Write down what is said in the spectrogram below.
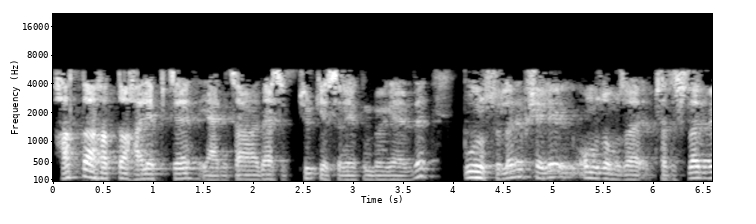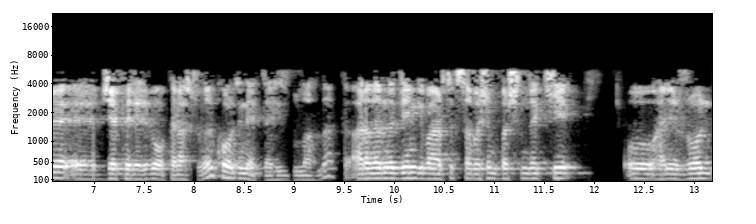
Hatta hatta Halep'te yani ta dersi Türkiye sınırına yakın bölgelerde bu unsurlar hep şeyle omuz omuza çatıştılar ve e, cepheleri ve operasyonları koordine ettiler Hizbullah'la. Aralarında dediğim gibi artık savaşın başındaki o hani rol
